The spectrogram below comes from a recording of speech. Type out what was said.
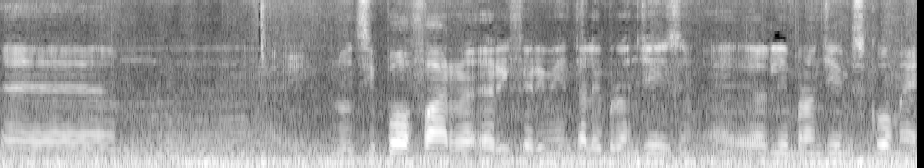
ehm, non si può far riferimento a LeBron James, eh, LeBron James come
